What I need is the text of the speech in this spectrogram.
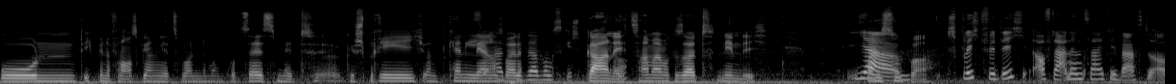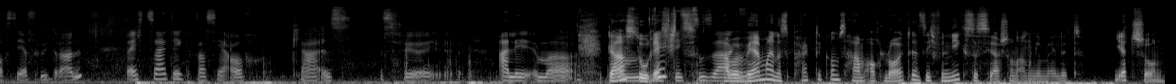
Und ich bin davon ausgegangen, jetzt wollen die nochmal einen Prozess mit äh, Gespräch und So Kennenlernen eine und so weiter. Bewerbungsgespräch Gar auch. nichts. Haben einfach gesagt, nehm dich. Ja, Fand ich super. spricht für dich. Auf der anderen Seite warst du auch sehr früh dran, rechtzeitig, was ja auch klar ist, ist für alle immer Da hast ähm, du recht. zu sagen. Aber während meines Praktikums haben auch Leute sich für nächstes Jahr schon angemeldet. Jetzt schon.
